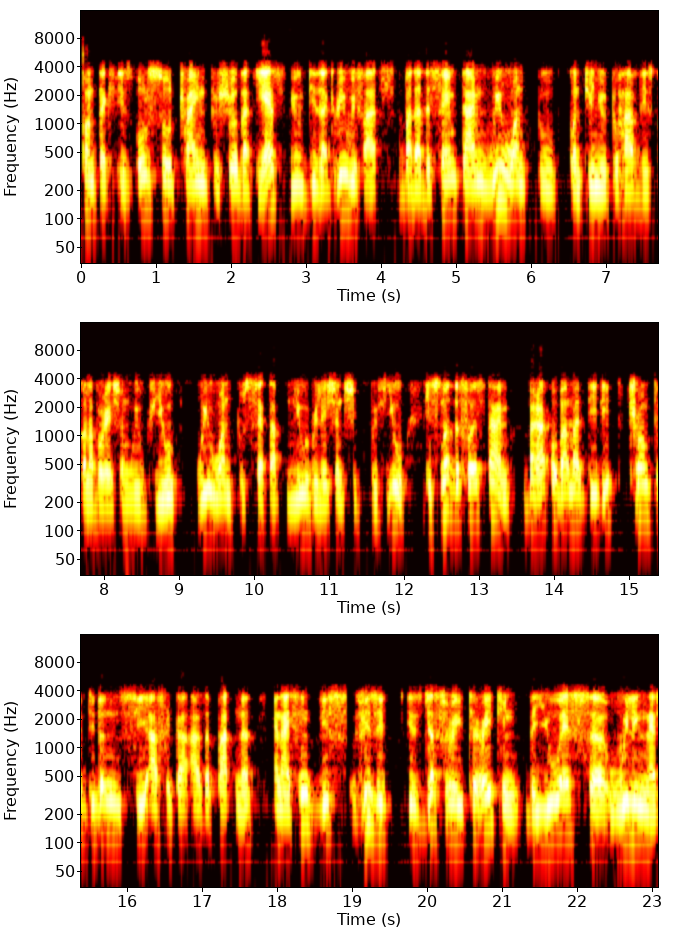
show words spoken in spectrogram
context is also trying to show that, yes, you disagree with us, but at the same time, we want to continue to have this collaboration with you we want to set up new relationship with you. It's not the first time Barack Obama did it. Trump didn't see Africa as a partner. And I think this visit is just reiterating the U.S. Uh, willingness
